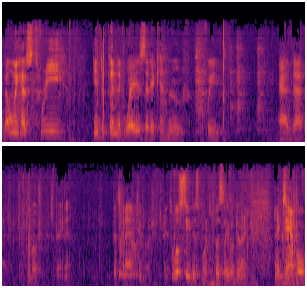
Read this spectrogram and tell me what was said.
it only has three independent ways that it can move if we add that motion constraint in. That's going to add two motion constraints. We'll see this more explicitly. We'll do an, an example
